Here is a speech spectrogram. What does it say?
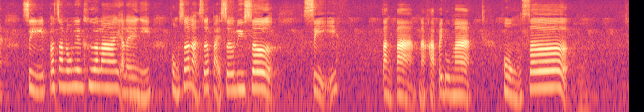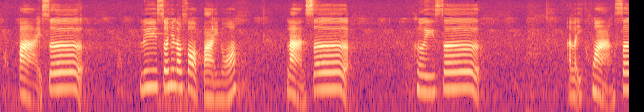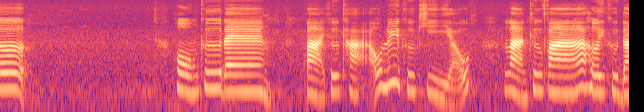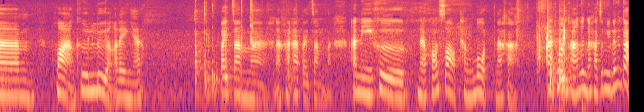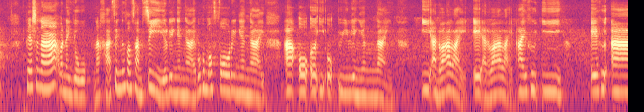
สีประจำโรงเรียนคืออะไรอะไรอย่างนี้หงเซอร์หลานเซอร์ไปเซอร์ลีเซอร์สีต่างๆนะคะ ไปดูมา หงเซอร์ป่ายเซอร์ลีเซอร์ที่เราสอบไปเนาะหลานเซอร์เฮยเซอร์อะไรอีกขวางเซอร์หงคือแดง ป่ายคือขาวลี่คือเขียว หลานคือฟ้า เฮยคือดำ ขวางคือเหลืองอะไรอย่างเงี้ย ไปจำมานะคะอะไปจำมา อันนี้คือแนวข้อสอบทั้งหมดนะคะอะทวนอีกครั้งหนึ่งนะคะ จะมีเรื่องเกี่ยวกับเพชนะวรรณยุกต์นะคะสิ่งหนึ่งสองสามสี่เรียงยังไงโฮโมโฟเรียงยังไง R O E I O U เรียงยังไง E อ่านว่าอะไร A อ่านว่าอะไร I คือ E A คือ R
